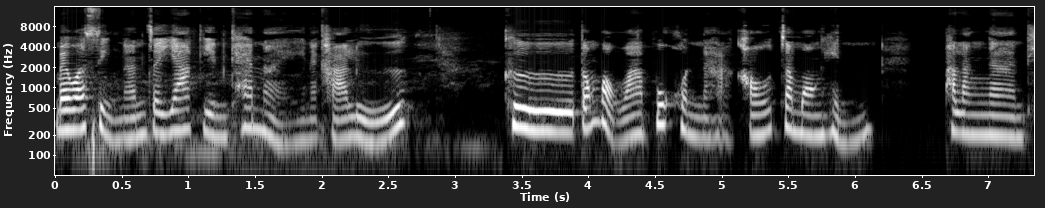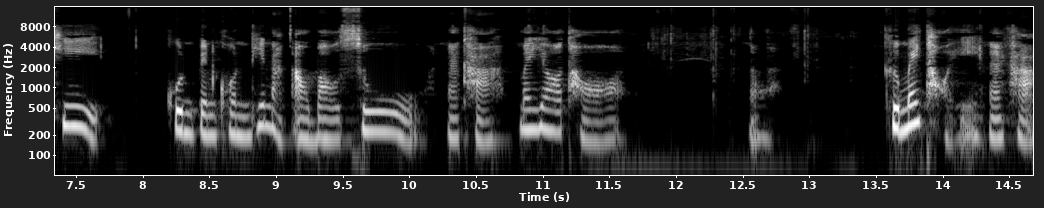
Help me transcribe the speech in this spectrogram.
ไม่ว่าสิ่งนั้นจะยากเย็นแค่ไหนนะคะ หรือคือต้องบอกว่าผู้คนนะคะเขาจะมองเห็นพลังงานที่คุณเป็นคนที่หนักเอาเบาสู้นะคะ ไม่ย่อท้อเนาะคือไม่ถอยนะคะ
